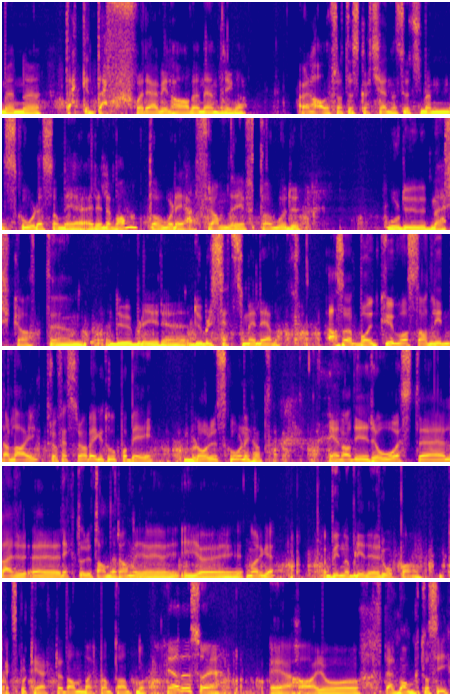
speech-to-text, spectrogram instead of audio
Men eh, det er ikke derfor jeg vil ha den endringa. Jeg vil ha det for at det skal kjennes ut som en skole som er relevant, og hvor det er framdrift, og hvor du, hvor du merker at eh, du, blir, eh, du blir sett som elev. Altså, Bård Kuvås og Linda Lai, professorer begge to på BI, Blårussskolen, ikke sant? en av de råeste eh, rektorutdannerne i, i, i Norge. Begynner å bli det i Europa. Eksportert til Danmark bl.a. nå. ja, det så jeg. Jeg har jo, det er mangt å si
